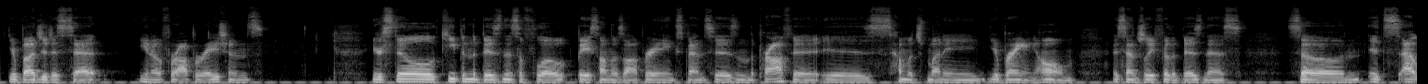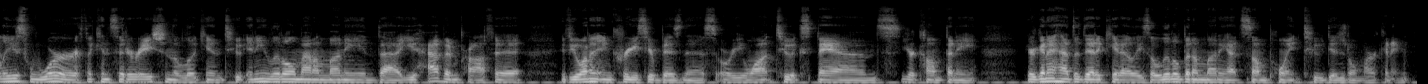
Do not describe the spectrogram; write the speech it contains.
your budget is set, you know, for operations. you're still keeping the business afloat based on those operating expenses, and the profit is how much money you're bringing home essentially for the business. So it's at least worth a consideration to look into any little amount of money that you have in profit if you want to increase your business or you want to expand your company. You're going to have to dedicate at least a little bit of money at some point to digital marketing.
